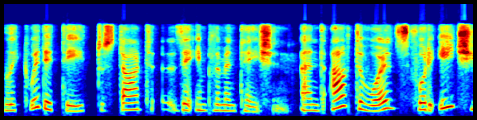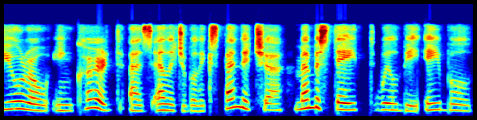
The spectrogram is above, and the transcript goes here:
liquidity to start the implementation. And afterwards, for each euro incurred as eligible expenditure, member state will be able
